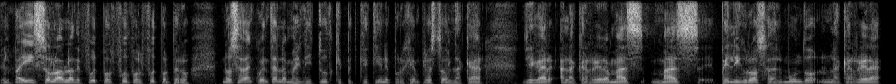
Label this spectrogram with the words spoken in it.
El país solo habla de fútbol, fútbol, fútbol, pero no se dan cuenta de la magnitud que, que tiene, por ejemplo, esto del Dakar, llegar a la carrera más, más peligrosa del mundo, la carrera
